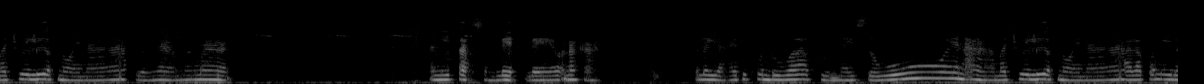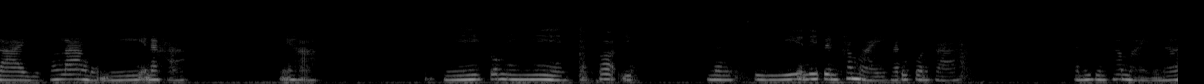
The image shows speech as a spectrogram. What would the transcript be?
มาช่วยเลือกหน่อยนะ สวยงามมากๆ อันนี้ตัดสำเร็จแล้วนะคะ ก็เลยอยากให้ทุกคนดูว่าผืนไหนสวยนะมาช่วยเลือกหน่อยนะ แล้วก็มีลายอยู่ข้างล่างแบบนี้นะคะ นี่ค่ะแบบนี้ก็มีแล้วก็อีกหนึ่งสี อันนี้เป็นผ้าไหมค่ะทุกคนคะอันนี้เป็นผ้าไหมนะ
